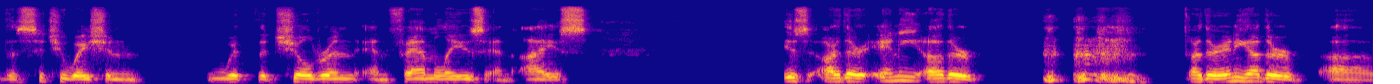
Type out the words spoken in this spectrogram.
the situation with the children and families and ICE. Is are there any other are there any other uh,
